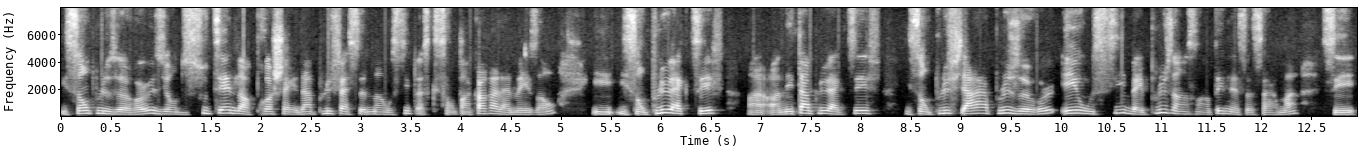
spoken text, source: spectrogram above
Ils sont plus heureux. Ils ont du soutien de leurs proches aidants plus facilement aussi parce qu'ils sont encore à la maison. Ils, sont plus actifs. En, étant plus actifs, ils sont plus fiers, plus heureux et aussi ben, plus en santé nécessairement. C'est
